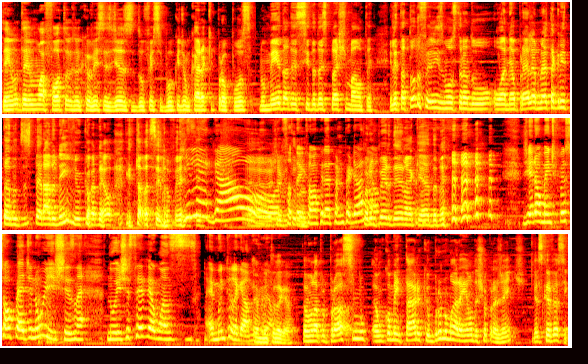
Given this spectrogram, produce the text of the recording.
Tem, tem uma foto que eu vi esses dias do Facebook de um cara que propôs no meio da descida da Splash Mountain. Ele tá todo feliz mostrando o, o anel pra ela e a mulher tá gritando desesperado, nem viu que o anel que tava sendo oferecido. Que legal! É, Só tem que tomar cuidado pra não perder o anel. Pra não perder na queda, né? Geralmente o pessoal pede no Wishes, né? No Wishes você vê algumas. É muito legal. Muito é muito legal. legal. Então vamos lá pro próximo. É um comentário que o Bruno Maranhão deixou pra gente. Ele escreveu assim:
